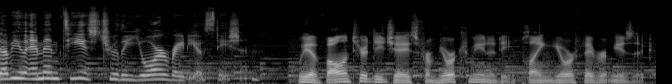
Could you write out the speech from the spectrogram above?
WMMT is truly your radio station. We have volunteer DJs from your community playing your favorite music.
